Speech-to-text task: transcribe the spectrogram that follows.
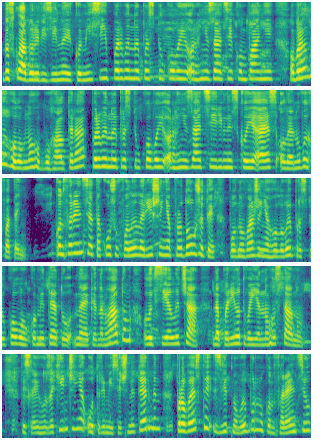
До складу ревізійної комісії первинної проспілкової організації компанії обрали головного бухгалтера первинної проспілкової організації Рівненської АЕС Олену Вихватень. Конференція також ухвалила рішення продовжити повноваження голови проспілкового комітету «НЕК Енергатом Олексія Лича на період воєнного стану. Після його закінчення у тримісячний термін провести звітновиборну конференцію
